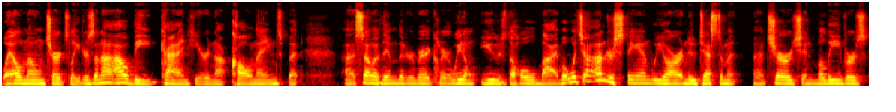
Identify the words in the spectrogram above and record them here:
well known church leaders, and I'll be kind here and not call names, but uh, some of them that are very clear. We don't use the whole Bible, which I understand we are a New Testament uh, church and believers,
